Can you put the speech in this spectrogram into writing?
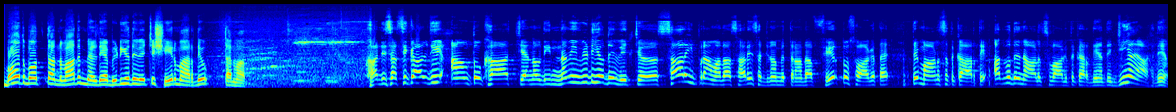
ਬਹੁਤ ਬਹੁਤ ਧੰਨਵਾਦ। ਮਿਲਦੇ ਆ ਵੀਡੀਓ ਦੇ ਵਿੱਚ। ਸ਼ੇਅਰ ਮਾਰ ਦਿਓ। ਧੰਨਵਾਦ। ਹਾਂਜੀ, ਸਤਿ ਸ਼੍ਰੀ ਅਕਾਲ ਜੀ। ਆਮ ਤੋਂ ਖਾਸ ਚੈਨਲ ਦੀ ਨਵੀਂ ਵੀਡੀਓ ਦੇ ਵਿੱਚ ਸਾਰੇ ਭਰਾਵਾਂ ਦਾ, ਸਾਰੇ ਸੱਜਣਾ ਮਿੱਤਰਾਂ ਦਾ ਫੇਰ ਤੋਂ ਸਵਾਗਤ ਹੈ ਤੇ ਮਾਣ ਸਤਿਕਾਰ ਤੇ ਅਦਬ ਦੇ ਨਾਲ ਸਵਾਗਤ ਕਰਦੇ ਆ ਤੇ ਜੀ ਆਇਆਂ ਆਖਦੇ ਆ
